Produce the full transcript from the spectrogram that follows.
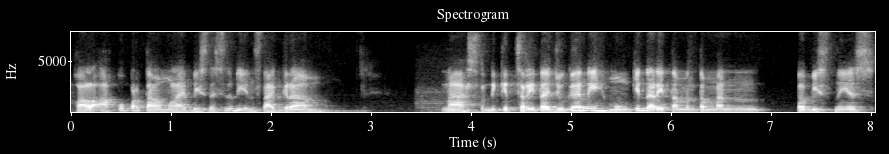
Kalau aku pertama mulai bisnis itu di Instagram Nah, sedikit cerita juga nih, mungkin dari teman-teman pebisnis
